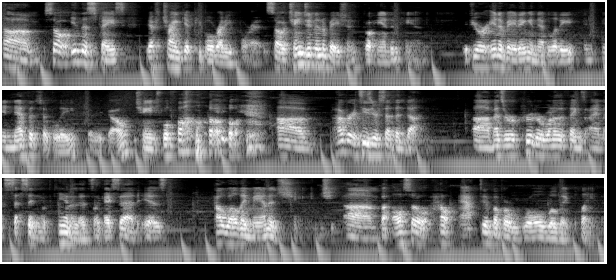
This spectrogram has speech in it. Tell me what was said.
Um, so in this space, you have to try and get people ready for it. So change and innovation go hand in hand. If you're innovating, inevitably, inevitably, there we go, change will follow. um, however, it's easier said than done. Um, as a recruiter, one of the things I'm assessing with candidates, like I said, is how well they manage change, um, but also how active of a role will they play in it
